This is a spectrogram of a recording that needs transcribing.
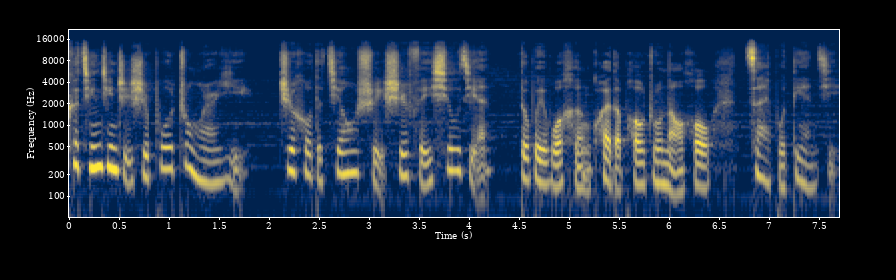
可仅仅只是播种而已，之后的浇水、施肥、修剪都被我很快的抛诸脑后，再不惦记。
